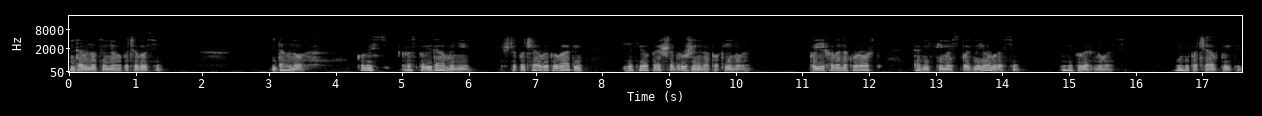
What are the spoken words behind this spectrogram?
Давно це в нього почалося? Давно. Колись розповідав мені, що почав випивати, як його перша дружина покинула. Поїхала на курорт, там із кимось познайомилася і не повернулася. Він і почав пити.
